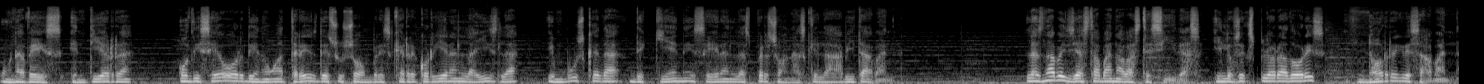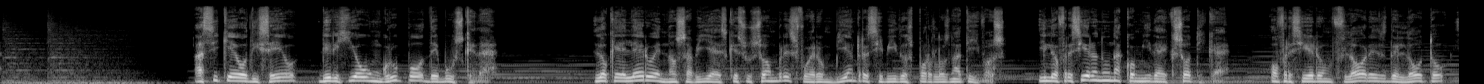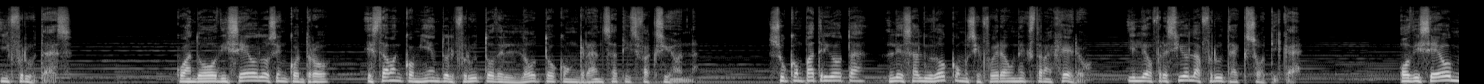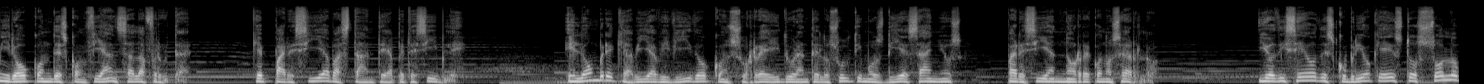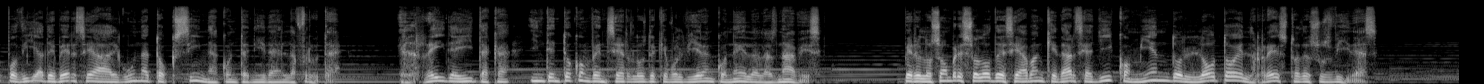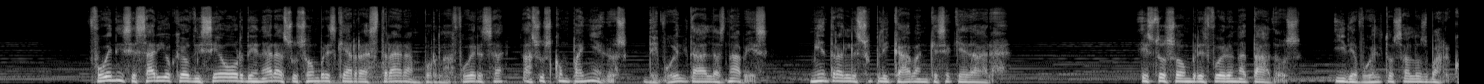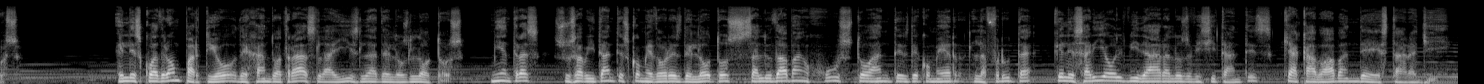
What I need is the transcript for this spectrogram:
Una vez en tierra, Odiseo ordenó a tres de sus hombres que recorrieran la isla en búsqueda de quiénes eran las personas que la habitaban. Las naves ya estaban abastecidas y los exploradores no regresaban. Así que Odiseo dirigió un grupo de búsqueda. Lo que el héroe no sabía es que sus hombres fueron bien recibidos por los nativos y le ofrecieron una comida exótica. Ofrecieron flores de loto y frutas. Cuando Odiseo los encontró, estaban comiendo el fruto del loto con gran satisfacción. Su compatriota le saludó como si fuera un extranjero y le ofreció la fruta exótica. Odiseo miró con desconfianza la fruta, que parecía bastante apetecible. El hombre que había vivido con su rey durante los últimos diez años parecía no reconocerlo. Y Odiseo descubrió que esto solo podía deberse a alguna toxina contenida en la fruta. El rey de Ítaca intentó convencerlos de que volvieran con él a las naves, pero los hombres solo deseaban quedarse allí comiendo loto el resto de sus vidas. Fue necesario que Odiseo ordenara a sus hombres que arrastraran por la fuerza a sus compañeros de vuelta a las naves, mientras les suplicaban que se quedara. Estos hombres fueron atados y devueltos a los barcos. El escuadrón partió dejando atrás la isla de los lotos, mientras sus habitantes comedores de lotos saludaban justo antes de comer la fruta que les haría olvidar a los visitantes que acababan de estar allí.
